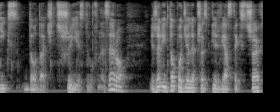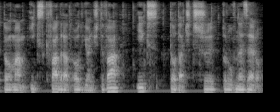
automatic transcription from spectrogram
x dodać 3 jest równe 0. Jeżeli to podzielę przez pierwiastek z 3, to mam x kwadrat odjąć 2 x dodać 3 równe 0.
